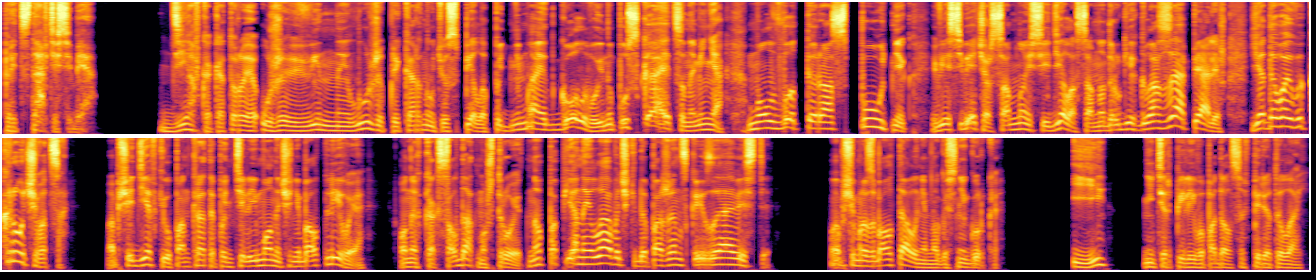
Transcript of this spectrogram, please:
представьте себе, девка, которая уже в винной луже прикорнуть успела, поднимает голову и напускается на меня. Мол, вот ты распутник, весь вечер со мной сидела, сам на других глаза пялишь. Я давай выкручиваться. Вообще девки у Панкрата Пантелеймоныча не болтливые. Он их как солдат муштрует, но по пьяной лавочке да по женской зависти. В общем, разболтала немного Снегурка. «И?» — нетерпеливо подался вперед Илай.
